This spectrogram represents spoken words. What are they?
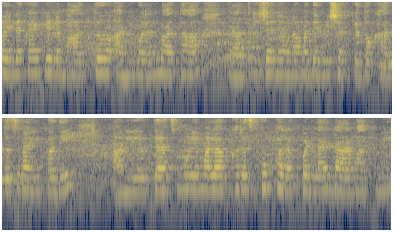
पहिले काय केलं? भात आणि वरण भात हा रात्रीच्या जेवणामध्ये मी शक्यतो खातच नाही कधी. आणि त्याचमुळे मला खरंच खूप फरक पडला आहे. डाळ भात मी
